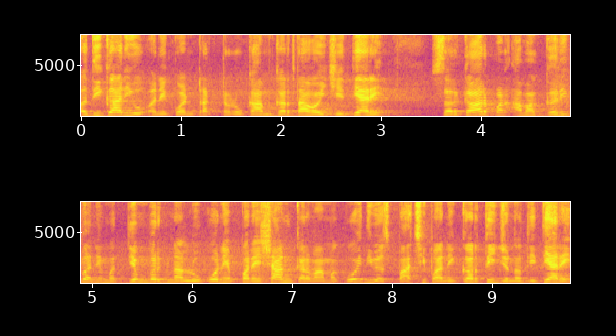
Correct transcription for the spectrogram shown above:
અધિકારીઓ અને કોન્ટ્રાક્ટરો કામ કરતા હોય છે. ત્યારે સરકાર પણ આવા ગરીબ અને મધ્યમ વર્ગના લોકોને પરેશાન કરવામાં કોઈ દિવસ પાછીપાની કરતી જ નથી. ત્યારે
